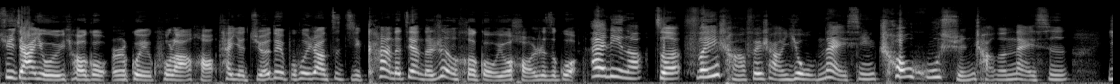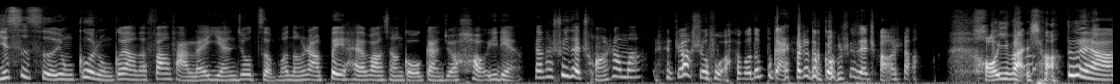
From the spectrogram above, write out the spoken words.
居家有一条狗而鬼哭狼嚎。他也绝对不会让自己看得见的任何狗有好日子过。艾丽呢，则非常非常有耐心，超乎寻常的耐心。一次次用各种各样的方法来研究怎么能让被害妄想狗感觉好一点，让它睡在床上吗？这要是我，我都不敢让这个狗睡在床上，嚎一晚上。对啊，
